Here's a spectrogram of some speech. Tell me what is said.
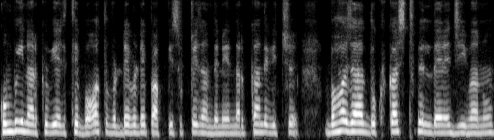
ਕੁੰਭੀ ਨਰਕ ਵੀ ਹੈ, ਜਿੱਥੇ ਬਹੁਤ ਵੱਡੇ ਵੱਡੇ ਪਾਪੀ ਸੁੱਟੇ ਜਾਂਦੇ ਨੇ। ਨਰਕਾਂ ਦੇ ਵਿੱਚ ਬਹੁਤ ਜ਼ਿਆਦਾ ਦੁੱਖ ਕਸ਼ਟ ਮਿਲਦੇ ਨੇ ਜੀਵਾਂ ਨੂੰ।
